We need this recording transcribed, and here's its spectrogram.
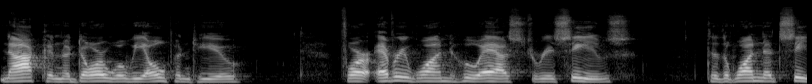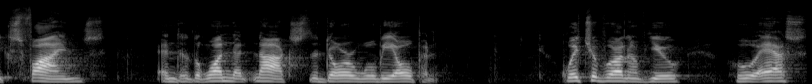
Knock, and the door will be open to you. For everyone who asks receives to the one that seeks finds, and to the one that knocks the door will be open. Which of one of you who asks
